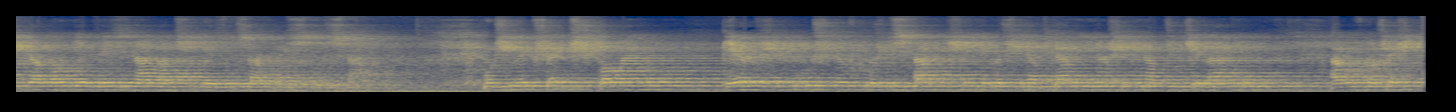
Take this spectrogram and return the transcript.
świadomie wyznawać Jezusa Chrystusa. Musimy przejść szkołę pierwszych uczniów, którzy stali się Jego świadkami i naszymi nauczycielami, a równocześnie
